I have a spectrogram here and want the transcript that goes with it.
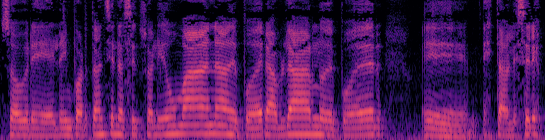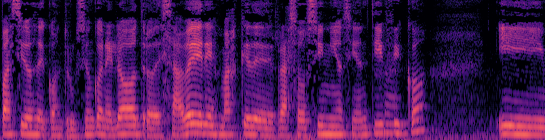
sobre la importancia de la sexualidad humana de poder hablarlo de poder eh, establecer espacios de construcción con el otro de saberes más que de raciocinio científico. Y,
